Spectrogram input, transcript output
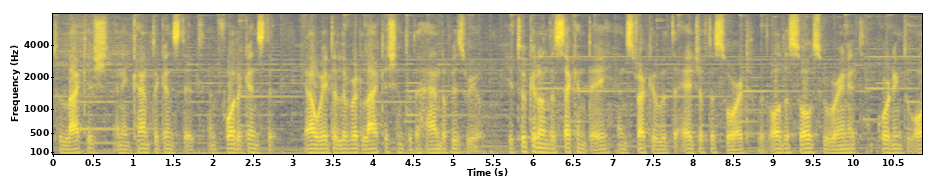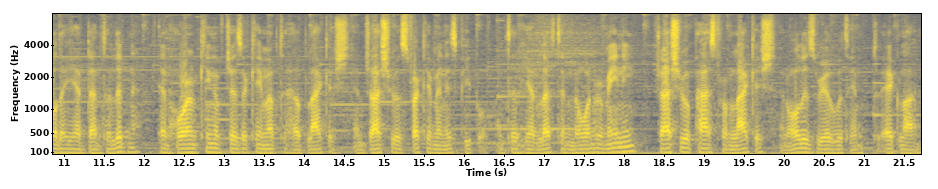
to Lachish and encamped against it and fought against it. Yahweh delivered Lachish into the hand of Israel. He took it on the second day and struck it with the edge of the sword, with all the souls who were in it, according to all that he had done to Libnah. Then Horam king of Gezer came up to help Lachish, and Joshua struck him and his people, until he had left him no one remaining. Joshua passed from Lachish and all Israel with him to Eglon,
